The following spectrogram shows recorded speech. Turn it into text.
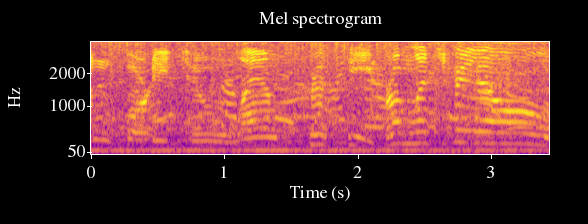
One forty-two, Lance Christie from Litchfield.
